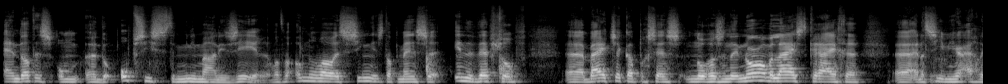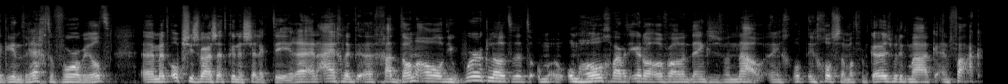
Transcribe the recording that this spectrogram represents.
en dat is om eh, de opties te minimaliseren. Wat we ook nog wel eens zien is dat mensen in de webshop eh, bij het checkout proces nog eens een enorme lijst krijgen. Eh, en dat zien we hier eigenlijk in het rechter voorbeeld. eh, met opties waar ze uit kunnen selecteren. En eigenlijk gaat dan al die workload het om, omhoog, waar we het eerder al over hadden. Dan denken ze van nou, in, in godsnaam, wat voor keuze moet ik maken? En vaak,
